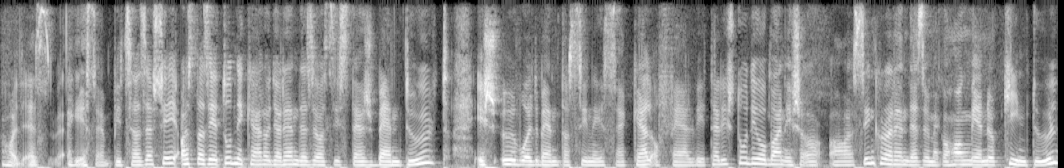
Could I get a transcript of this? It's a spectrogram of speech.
hogy ez egészen pici az esély. Azt azért tudni kell, hogy a rendezőasszisztens bent ült, és ő volt bent a színészekkel a felvételi stúdióban, és a, a szinkronrendező meg a hangmérnök kint ül,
